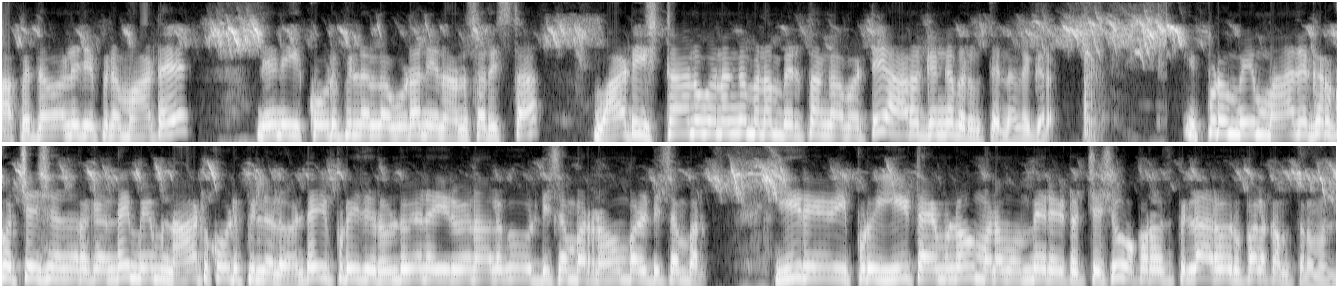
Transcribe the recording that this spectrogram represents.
ఆ పెద్దవాళ్ళు చెప్పిన మాటే నేను ఈ కోడి పిల్లల్లో కూడా నేను అనుసరిస్తా. వాటి ఇష్టానుగుణంగా మనం పెడతాం కాబట్టి ఆరోగ్యంగా పెరుగుతాయి నా దగ్గర. ఇప్పుడు మేము మా దగ్గరకు వచ్చేసేసరికంటే మేము నాటుకోడి పిల్లలు. అంటే ఇప్పుడు ఇది రెండు వేల ఇరవై నాలుగు డిసెంబర్ నవంబర్ డిసెంబర్. ఈ రే ఇప్పుడు ఈ టైంలో మనం అమ్మే రేట్ వచ్చేసి ఒక రోజు పిల్ల అరవై రూపాయలకు అమ్ముతున్నాం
